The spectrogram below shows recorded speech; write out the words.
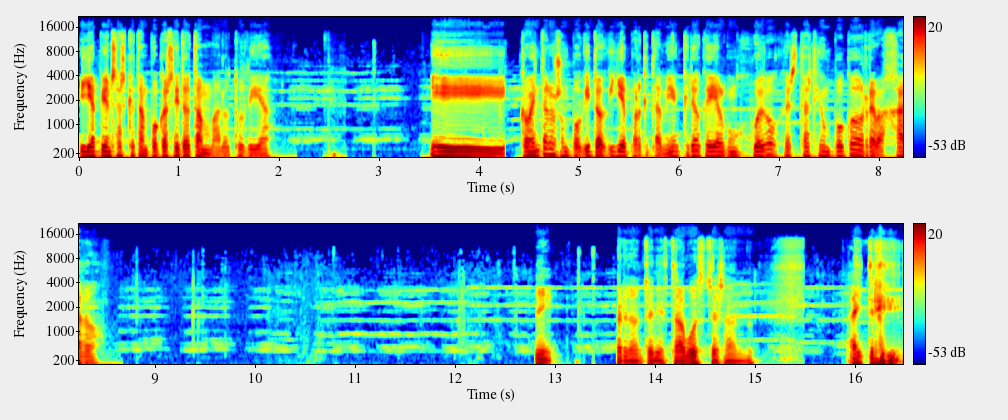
y ya piensas que tampoco ha sido tan malo tu día. Y coméntanos un poquito, Guille, porque también creo que hay algún juego que está así un poco rebajado. Sí, perdón, tenía, estaba bostezando. Hay, tres,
